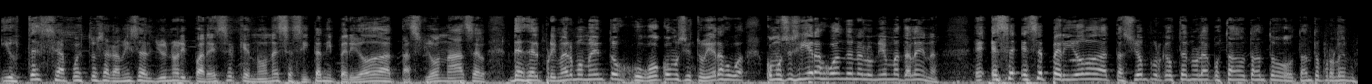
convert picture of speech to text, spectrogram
y usted se ha puesto esa camisa del Junior y parece que no necesita ni periodo de adaptación. Desde el primer momento jugó como si estuviera jugando, como si siguiera jugando en la Unión Magdalena. Eh, ese, ese periodo de adaptación, ¿por qué a usted no le ha costado tanto, tanto problema?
